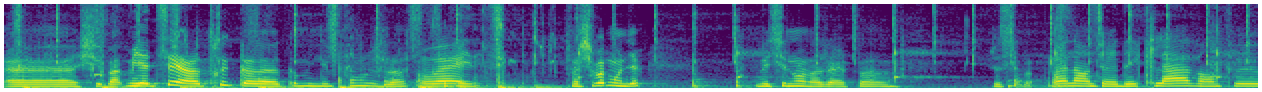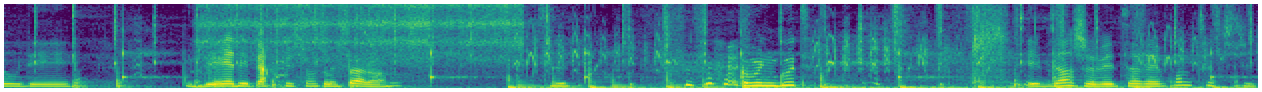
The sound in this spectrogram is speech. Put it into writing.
Euh, je sais pas. Mais il y a, tu sais, un truc euh, comme une éponge là. Ouais. des- Enfin, je sais pas comment dire. Mais sinon, non, j'arrive pas. Je sais pas. Voilà, on dirait des claves un peu ou des, il y a des percussions Comme ça là. comme une goutte. Eh bien, je vais te répondre tout de suite.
